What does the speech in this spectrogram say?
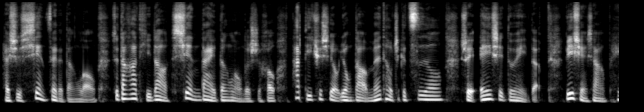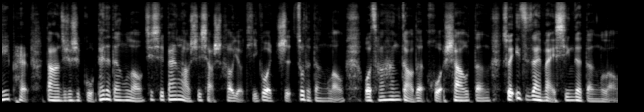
还是现在的灯笼。所以当他提到现代灯笼的时候，他的确是有用到 metal 这个字哦。所以 A 是对的。B 选项 paper 当然这就是古代的灯笼。其实班老师小时候有提过纸做的灯笼，我常常搞的火烧灯，所以一直在买新的灯笼。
